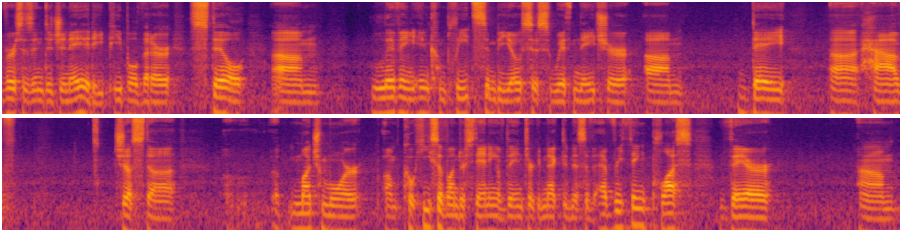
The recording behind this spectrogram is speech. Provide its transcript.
versus indigeneity, people that are still um, living in complete symbiosis with nature. Um, they uh, have just uh, a much more um, cohesive understanding of the interconnectedness of everything, plus their um,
